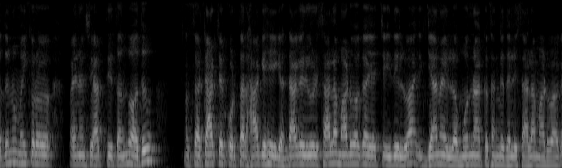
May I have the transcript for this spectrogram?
ಅದನ್ನು ಮೈಕ್ರೋ ಫೈನಾನ್ಸ್ ವ್ಯಾಪ್ತಿ ತಂದು ಅದು ಟಾರ್ಚರ್ ಕೊಡ್ತಾರೆ. ಹಾಗೆ ಹೀಗೆ ಅಂತ. ಹಾಗಾದ್ರೆ ಇವರು ಸಾಲ ಮಾಡುವಾಗ ಹೆಚ್ಚು ಇದಿಲ್ವಾ? ಜ್ಞಾನ ಇಲ್ವಾ? ಮೂರ್ನಾಲ್ಕು ಸಂಘದಲ್ಲಿ ಸಾಲ ಮಾಡುವಾಗ?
